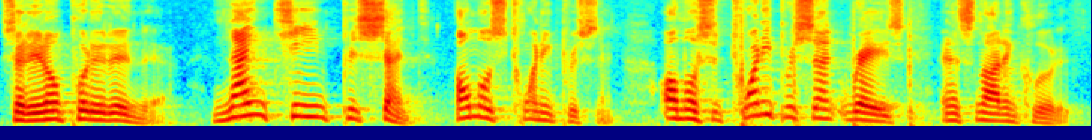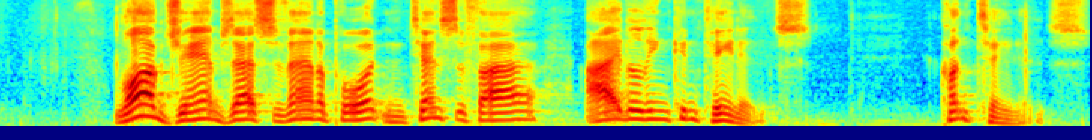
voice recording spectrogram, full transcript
So they don't put it in there. 19%, almost 20%, almost a 20% raise, and it's not included. Log jams at Savannah Port intensify idling containers. containers.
